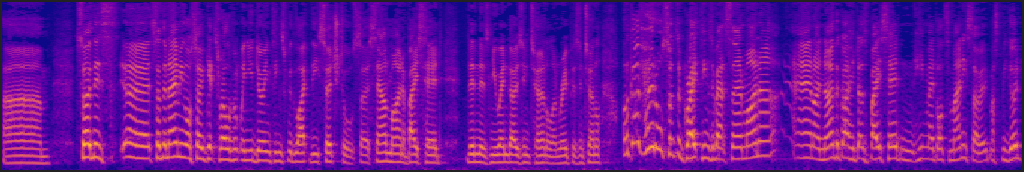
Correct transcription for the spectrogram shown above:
Um, so there's uh, so the naming also gets relevant when you're doing things with like the search tools. So SoundMiner, BaseHead, then there's Nuendo's internal and Reaper's internal. Look, I've heard all sorts of great things about SoundMiner, and I know the guy who does BaseHead, and he made lots of money, so it must be good.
